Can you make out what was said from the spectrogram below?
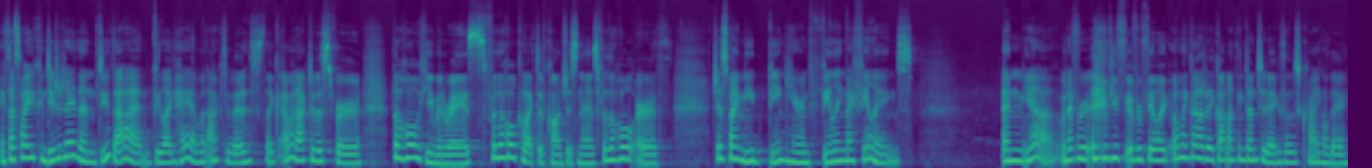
if that's all you can do today, then do that. Be like, hey, I'm an activist. Like, I'm an activist for the whole human race, for the whole collective consciousness, for the whole earth, just by me being here and feeling my feelings. And yeah, whenever, if you ever feel like, oh my God, I got nothing done today because I was crying all day,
